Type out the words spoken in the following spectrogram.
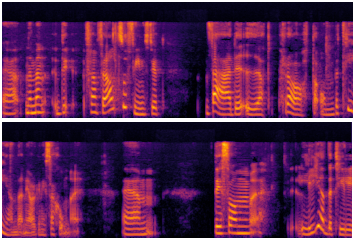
Eh, nej men det, framförallt så finns det ett värde i att prata om beteenden i organisationer. Eh, det som leder till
